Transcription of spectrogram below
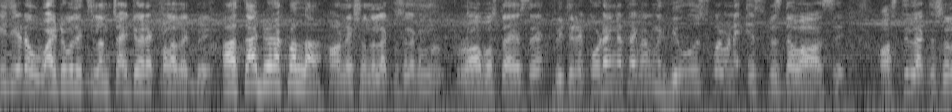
এই যে একটা হোয়াইট ওভার দেখছিলাম চাই ডোয়ার এক পালা থাকবে। আর চার ডোর এক পাল্লা। অনেক সুন্দর লাগতেছিল এরকম র অবস্থায় আছে। ভিতরে কোড হ্যাঙ্গার থাকবে এবং হিউজ পরিমাণে স্পেস দেওয়া আছে। অস্থির লাগতেছিল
